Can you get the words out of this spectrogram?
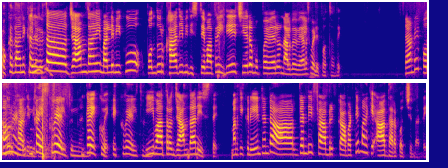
ఒకదాని ఇంత జామ్దాని మళ్ళీ మీకు పొందూరు ఖాదీ మీద ఇస్తే మాత్రం ఇదే చీర ముప్పై వేలు నలభై వేలకు వెళ్ళిపోతుంది. ఏమండి పొందూరు ఖాదీ ఇంకా. ఎక్కువే వెళ్తుందండి. ఇంకా ఎక్కువే. ఎక్కువే వెళ్తుంది. ఈ మాత్రం జామ్దాని ఇస్తాయి మనకి ఇక్కడ ఏంటంటే ఆర్గండి ఫ్యాబ్రిక్ కాబట్టి మనకి ఆ ధరకు వచ్చిందండి.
